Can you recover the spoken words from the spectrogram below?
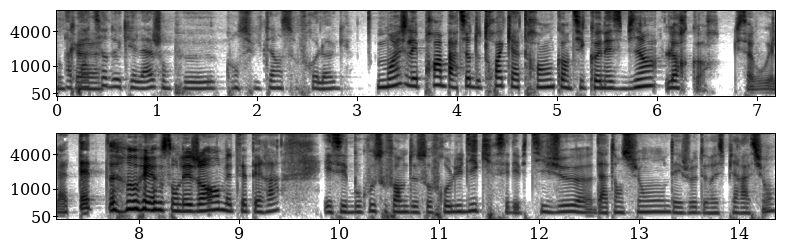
Donc, à partir de quel âge on peut consulter un sophrologue? Moi, je les prends à partir de 3-4 ans quand ils connaissent bien leur corps, qui savent où est la tête, où sont les jambes, etc. Et c'est beaucoup sous forme de sophroludique. C'est des petits jeux euh, d'attention, des jeux de respiration.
